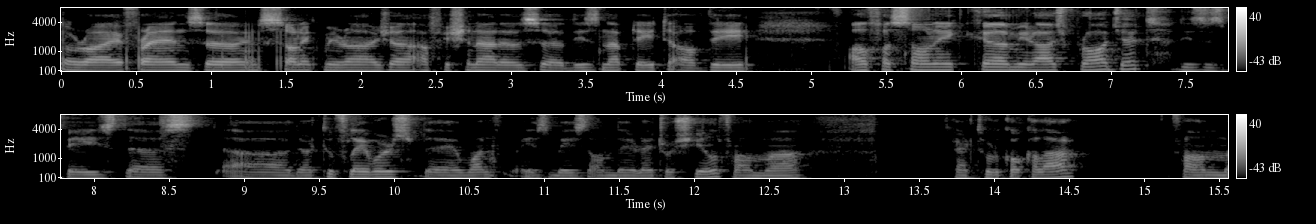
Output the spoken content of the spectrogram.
Alright friends, uh, Sonic Mirage uh, aficionados, uh, this is an update of the ALFASoniQ uh, Mirage project. This is based, uh, uh, there are two flavors. The one is based on the RetroShield from uh, Erturk Kocalar from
